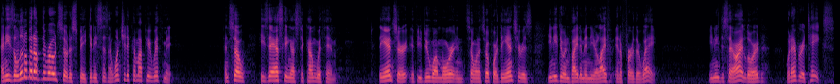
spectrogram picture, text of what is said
And he's a little bit up the road, so to speak. And he says, I want you to come up here with me. And so he's asking us to come with him. The answer, if you do want more and so on and so forth, the answer is you need to invite him into your life in a further way. You need to say, All right, Lord, whatever it takes,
